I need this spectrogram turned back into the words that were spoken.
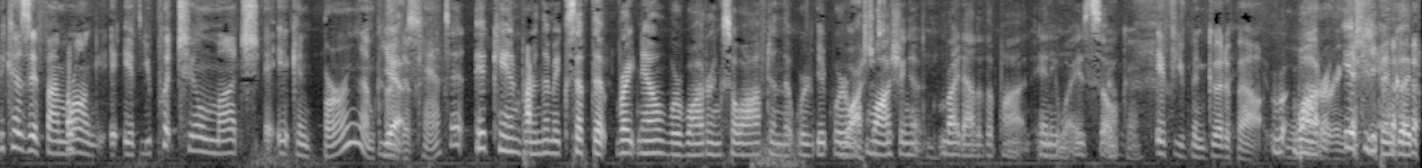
Because if I'm wrong, if you put too much, it can burn them, kind Yes. of, can't it? It can burn them, except that right now we're watering so often that we're It we're washes it. washing it right out of the pot, anyways. So Okay. If you've been good about R- watering if it. you've been good,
